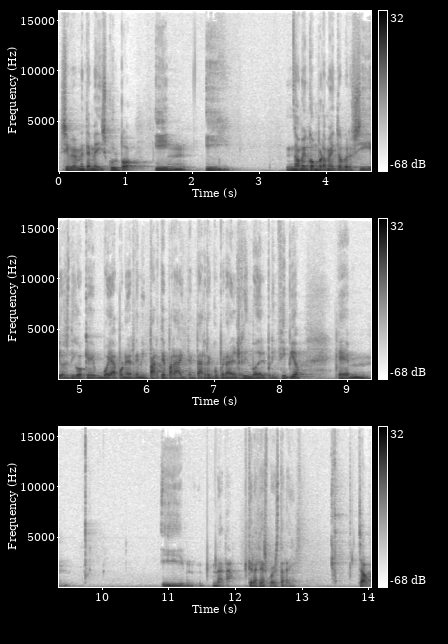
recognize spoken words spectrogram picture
simplemente me disculpo y, no me comprometo, pero sí os digo que voy a poner de mi parte para intentar recuperar el ritmo del principio. Em, y nada, gracias por estar ahí. Chao.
